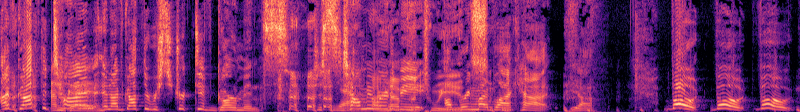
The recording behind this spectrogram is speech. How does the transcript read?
I've got the time and I've got the restrictive garments. Just Yeah. tell me where to be. I'll bring my black hat. Yeah. vote, vote, vote.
